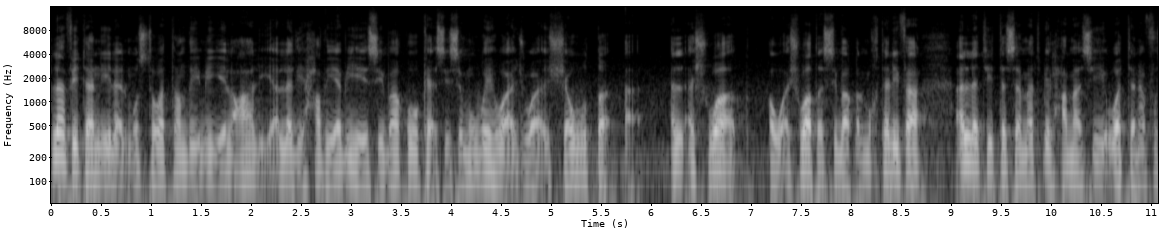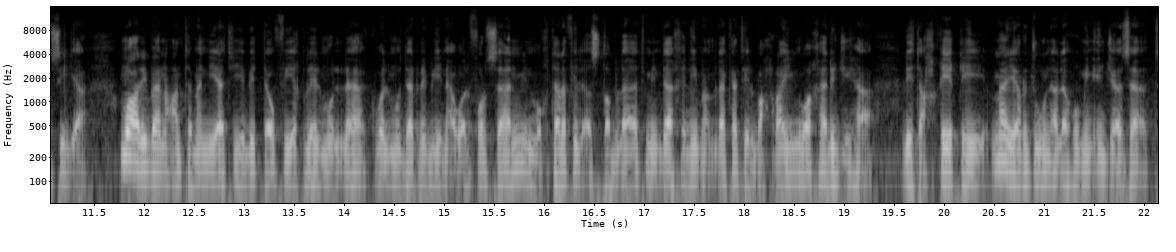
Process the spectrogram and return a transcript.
لافتا إلى المستوى التنظيمي العالي الذي حظي به سباق كأس سموه وأجواء الشوط الأشواط. أو أشواط السباق المختلفة التي اتسمت بالحماس والتنافسية معربا عن تمنياته بالتوفيق للملاك والمدربين والفرسان من مختلف الأسطبلات من داخل مملكة البحرين وخارجها لتحقيق ما يرجون له من إنجازات.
